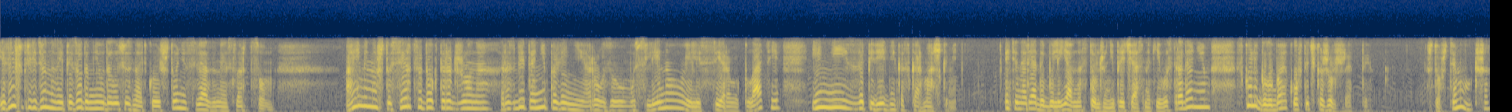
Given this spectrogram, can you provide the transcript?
Из выше приведенного эпизода мне удалось узнать кое-что, не связанное с ларцом — а именно, что сердце доктора Джона разбито не по вине розового муслинового или серого платья и не из-за передника с кармашками. Эти наряды были явно столь же непричастны к его страданиям, сколь и голубая кофточка Жоржетты. Что ж, тем лучше.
